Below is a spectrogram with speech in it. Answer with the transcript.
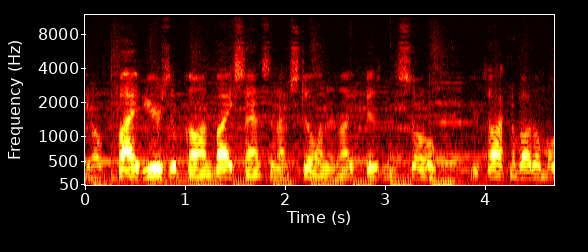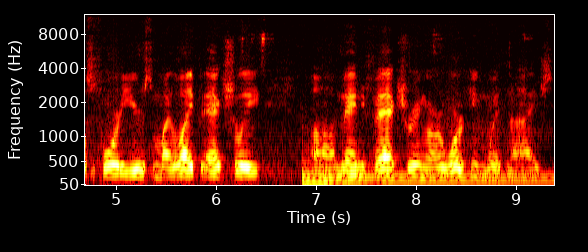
you know, five years have gone by since and I'm still in the knife business. So you're talking about almost 40 years of my life actually uh, manufacturing or working with knives.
